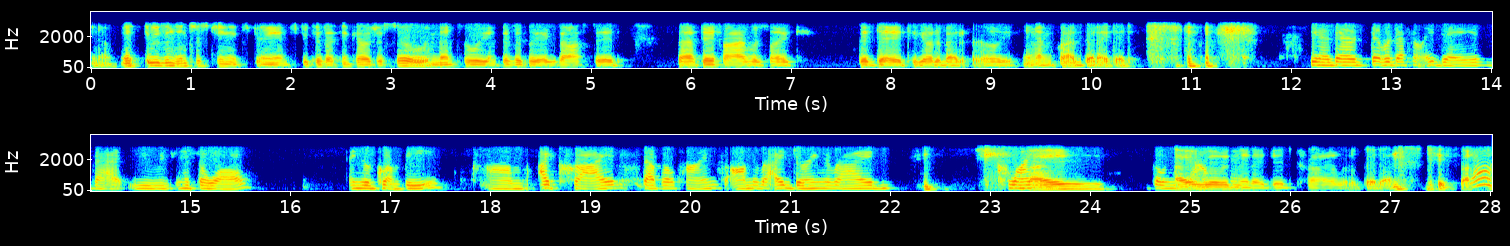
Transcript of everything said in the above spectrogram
you know, it, it was an interesting experience because I think I was just so mentally and physically exhausted that day five was like the day to go to bed early, and I'm glad that I did. you know, there there were definitely days that you hit the wall and you're grumpy um, I cried several times on the ride, during the ride, climbing, I, going I will admit I did cry a little bit on day five. Yeah,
